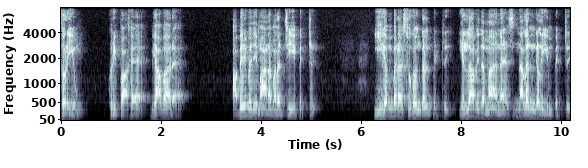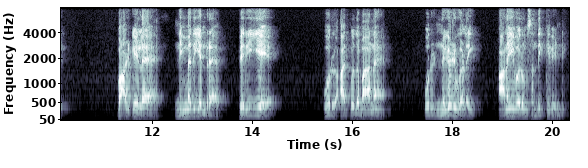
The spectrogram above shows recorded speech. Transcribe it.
துறையும் குறிப்பாக வியாபார அபரிமிதமான வளர்ச்சியை பெற்று இகம்பர சுகங்கள் பெற்று எல்லா விதமான நலன்களையும் பெற்று வாழ்க்கையில் நிம்மதி என்ற பெரிய ஒரு அற்புதமான ஒரு நிகழ்வுகளை அனைவரும் சந்திக்க வேண்டி.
